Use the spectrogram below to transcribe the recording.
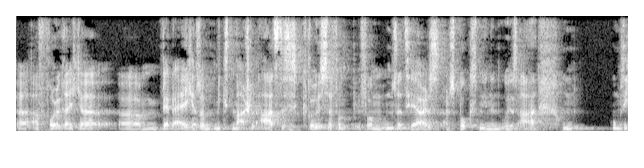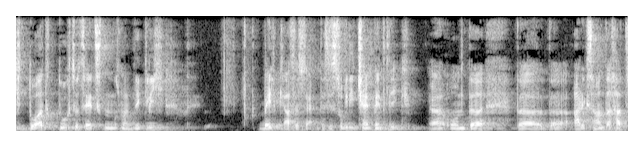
äh, erfolgreicher ähm, Bereich, also Mixed Martial Arts. Das ist größer vom, vom Umsatz her als, als Boxen in den USA. Und um sich dort durchzusetzen, muss man wirklich Weltklasse sein. Das ist so wie die Champions League. Ja, und äh, der, der Alexander hat,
